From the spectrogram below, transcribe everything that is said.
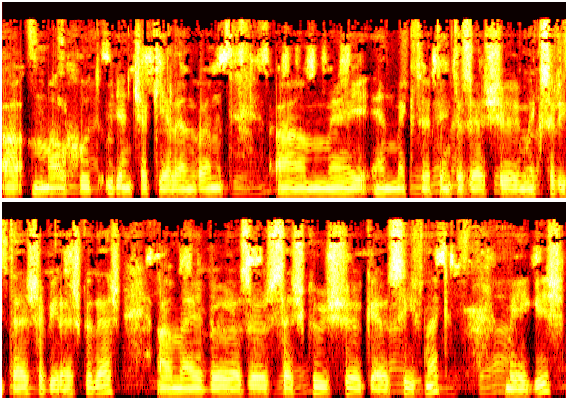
a Malchut ugyancsak jelen van, amelyen megtörtént az első megszorítás, a bíráskodás, amelyből az összes külsők elszívnak, mégis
